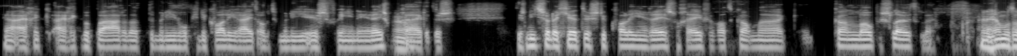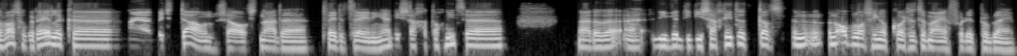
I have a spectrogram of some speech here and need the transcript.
ja, eigenlijk, eigenlijk bepalen dat de manier waarop je de kwalie rijdt ook de manier is waarin je in een race moet ja. rijden. Dus is niet zo dat je tussen de quali en race nog even wat kan, kan lopen sleutelen. En Hamilton was ook redelijk, nou ja, een beetje down zelfs na de tweede training. Hè? Die zag het nog niet, nou, dat, die, die, die, zag niet dat, dat een, een oplossing op korte termijn voor dit probleem.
